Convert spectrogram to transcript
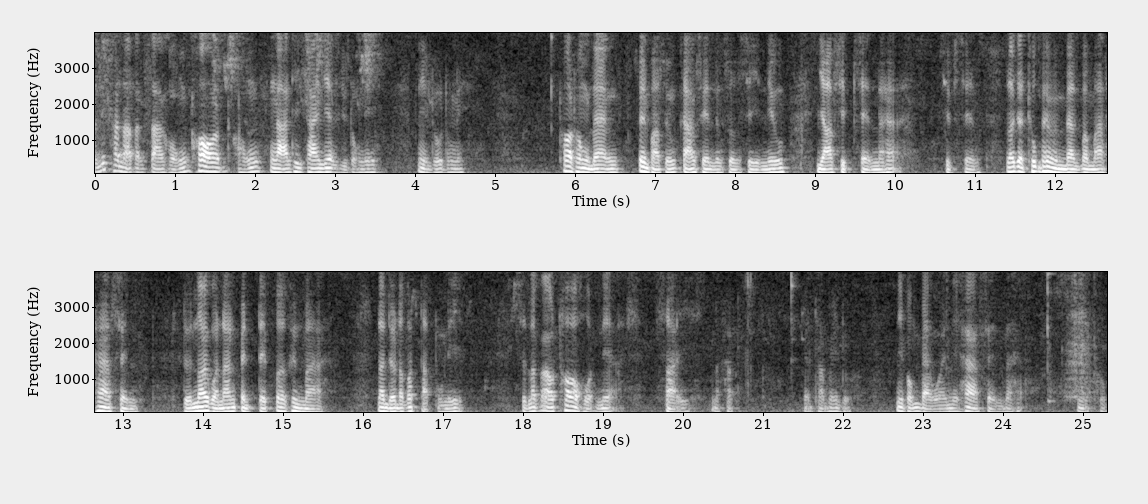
อนนี้ขนาดต่างๆของท่อของงานที่ใช้เนี่ยอยู่ตรงนี้ นี่ดูตรงนี้ ท่อทองแดงเส้นผ่าศูนย์กลางเซนหนึ่งส่วนสี่นิ้ว ยาวสิบเซนนะฮะสิบเซนเราจะทุบให้มันแบนประมาณห้าเซนหรือน้อยกว่านั้นเป็นเตปเปอร์ขึ้นมา แล้วเดี๋ยวเราก็ตัดตรงนี้ เสร็จแล้วก็เอาท่อหดเนี่ยใส่นะครับเดี๋ยวทำให้ดู นี่ผมแบ่งไว้ในห้าเซนนะฮะนี่ทุบ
